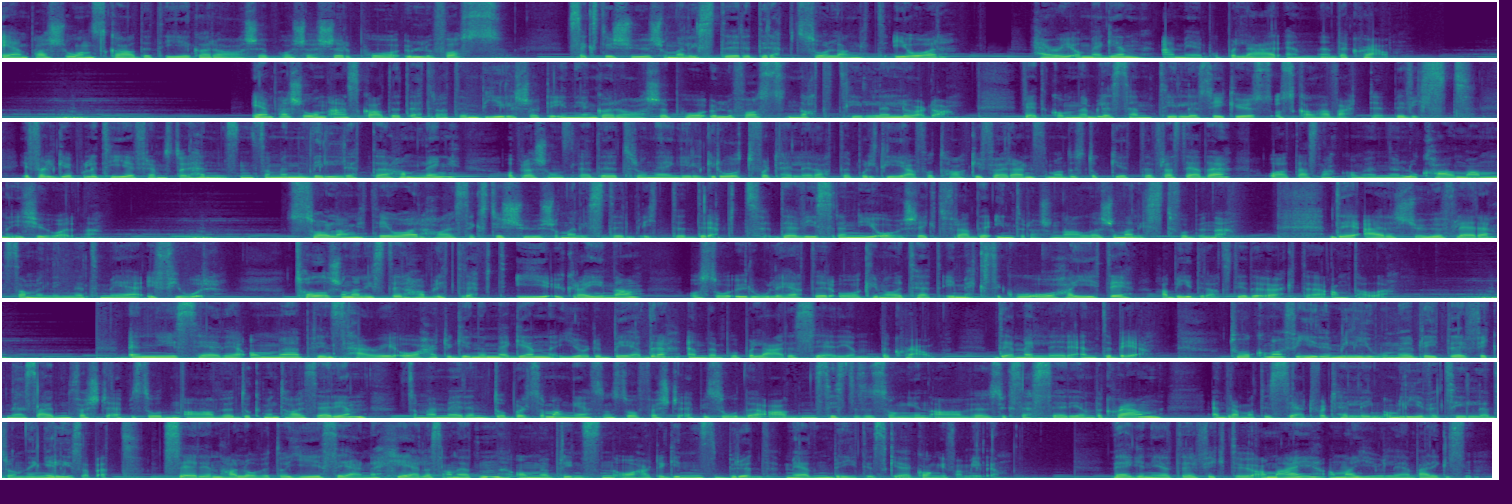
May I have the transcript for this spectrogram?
En person skadet i garasjepåkjørsel på Ullefoss. 67 journalister drept så langt i år. Harry og Meghan er mer populær enn The Crown. En person er skadet etter at en bil kjørte inn i en garasje på Ullefoss natt til lørdag. Vedkommende ble sendt til sykehus og skal ha vært bevisst. Ifølge politiet fremstår hendelsen som en villet handling. Operasjonsleder Trond Egil Groth forteller at politiet har fått tak i føreren som hadde stukket fra stedet, og at det er snakk om en lokal mann i 20-årene. Så langt i år har 67 journalister blitt drept. Det viser en ny oversikt fra Det internasjonale journalistforbundet. Det er 20 flere sammenlignet med i fjor. Tolv journalister har blitt drept i Ukraina. Også uroligheter og kriminalitet i Mexico og Haiti har bidratt til det økte antallet. En ny serie om prins Harry og hertuginne Meghan gjør det bedre enn den populære serien The Crown. Det melder NTB. 2,4 millioner briter fikk med seg den første episoden av dokumentarserien, som er mer enn dobbelt så mange som så første episode av den siste sesongen av suksessserien The Crown, en dramatisert fortelling om livet til dronning Elisabeth. Serien har lovet å gi seerne hele sannheten om prinsen og hertuginnens brudd med den britiske kongefamilien. VG nyheter fikk du av meg, Anna Julie Bergesen.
